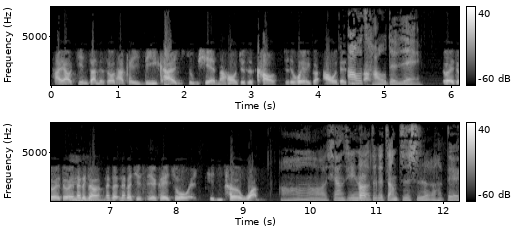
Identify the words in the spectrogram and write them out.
它要进站的时候，它可以离开主线，然后就是靠，就是会有一个凹的凹槽，对不对？对对对，嗯、那个叫那个那个，其实也可以作为停车弯。哦，相信了，那这个长知识了，对。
